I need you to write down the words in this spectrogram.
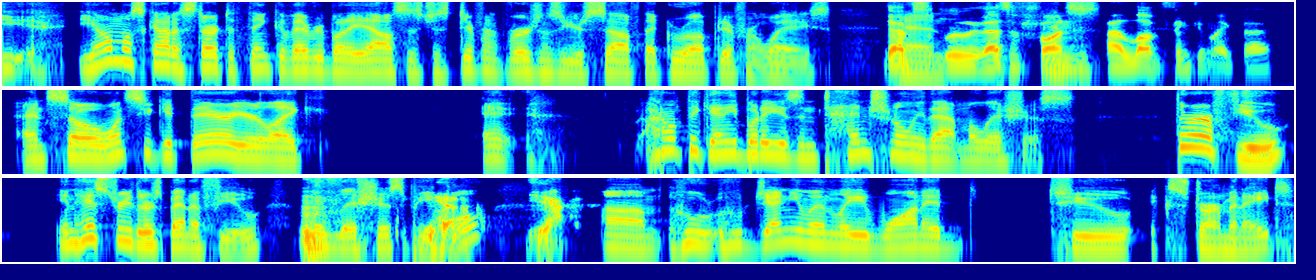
you, you almost got to start to think of everybody else as just different versions of yourself that grew up different ways And absolutely. That's a fun. I love thinking like that. and so once you get there you're like and i don't think anybody is intentionally that malicious there are a few in history there's been a few malicious people Yeah. um who who genuinely wanted to exterminate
